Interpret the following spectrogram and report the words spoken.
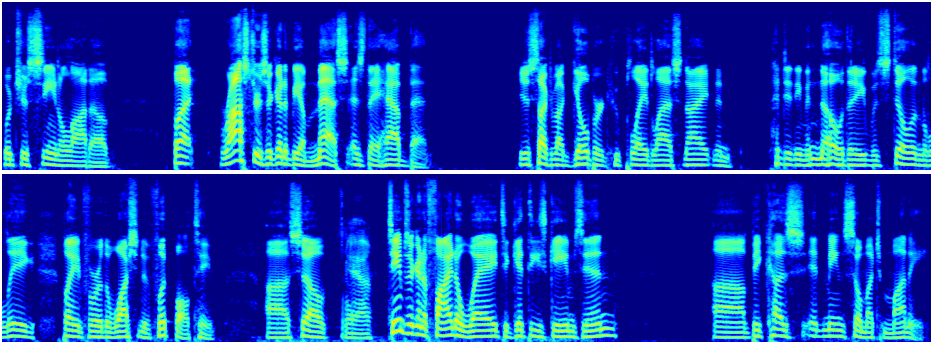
which you're seeing a lot of. But rosters are going to be a mess as they have been. You just talked about Gilbert, who played last night, and I didn't even know that he was still in the league playing for the Washington football team. Uh, so Yeah. teams are going to find a way to get these games in uh, because it means so much money.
